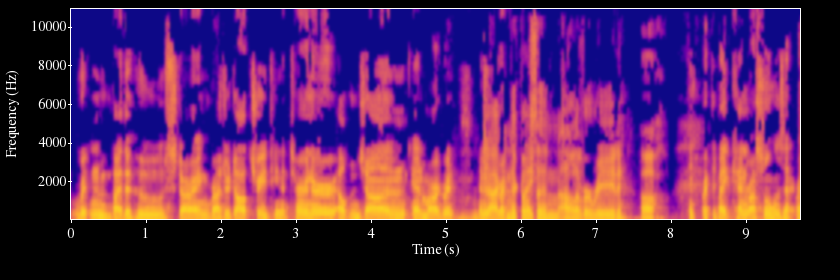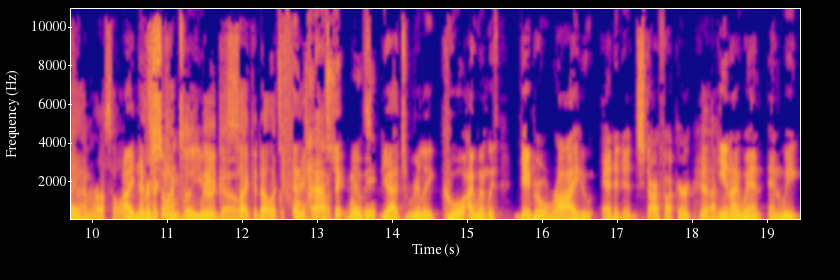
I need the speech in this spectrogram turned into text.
written by The Who, starring Roger Daltrey, Tina Turner, Elton John, Ann-Margret, and it's Jack directed Nicholson, Oliver Reed, Oh, By, and directed by Ken Russell. Is that right? Ken Russell. I'd never It's saw it until a year ago. Psychedelic It's a freak out. fantastic movie. yeah, it's really cool. I went with Gabriel Rye, who edited Starfucker. Yeah. He and I went, and we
